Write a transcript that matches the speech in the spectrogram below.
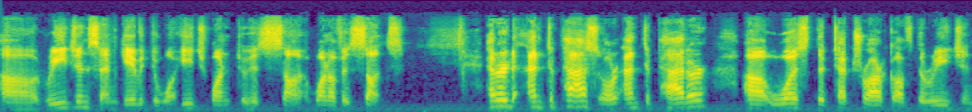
uh, regions and gave it to each one to his son, one of his sons. Herod Antipas or Antipater uh, was the tetrarch of the region.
